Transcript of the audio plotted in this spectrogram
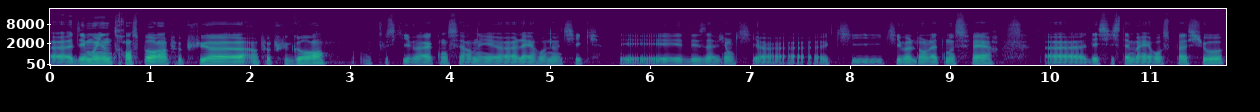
euh, des moyens de transport un peu plus, euh, un peu plus grands, tout ce qui va concerner l'aéronautique, des, avions qui, qui, qui, volent dans l'atmosphère, des systèmes aérospatiaux.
